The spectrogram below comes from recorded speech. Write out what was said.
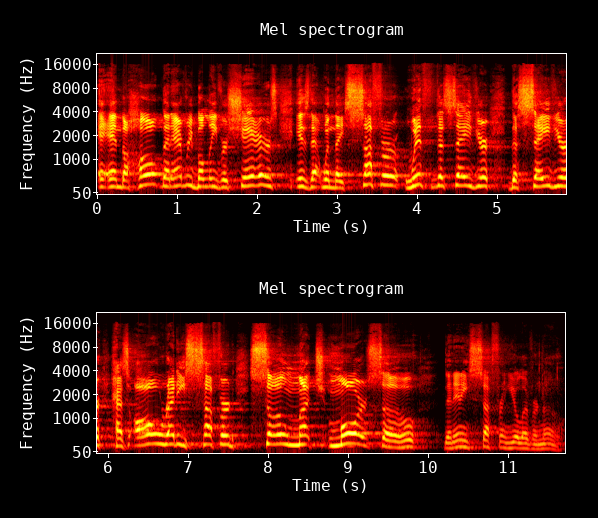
And the hope that every believer shares is that when they suffer with the Savior, the Savior has already suffered so much more so than any suffering you'll ever know.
